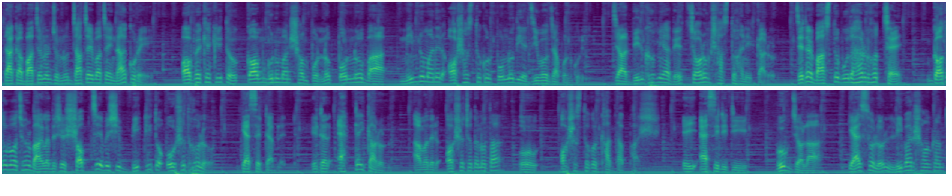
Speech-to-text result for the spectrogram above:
টাকা বাঁচানোর জন্য যাচাই বাছাই না করে অপেক্ষাকৃত কম গুণমান সম্পন্ন পণ্য বা নিম্নমানের অস্বাস্থ্যকর পণ্য দিয়ে জীবনযাপন করি, যা দীর্ঘমেয়াদে চরম স্বাস্থ্যহানির কারণ। যেটার বাস্তব উদাহরণ হচ্ছে, গত বছর বাংলাদেশের সবচেয়ে বেশি বিকৃত ঔষধ হল গ্যাসের ট্যাবলেট। এটার একটাই কারণ আমাদের অসচেতনতা ও অস্বাস্থ্যকর খাদ্যাভ্যাস। এই অ্যাসিডিটি, বুক জ্বলা, গ্যাস হল লিভার সংক্রান্ত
